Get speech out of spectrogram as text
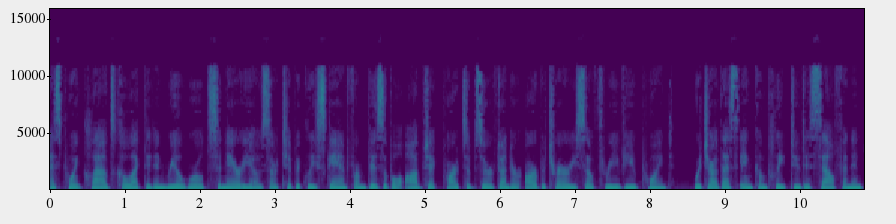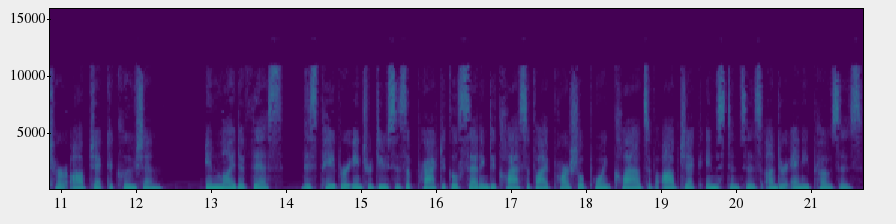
as point clouds collected in real world scenarios are typically scanned from visible object parts observed under arbitrary SO3 viewpoint which are thus incomplete due to self and inter object occlusion. In light of this, this paper introduces a practical setting to classify partial point clouds of object instances under any poses.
